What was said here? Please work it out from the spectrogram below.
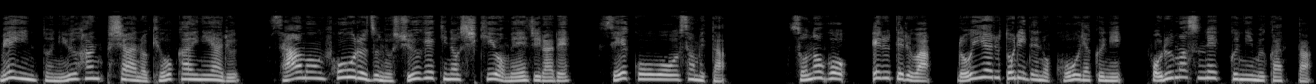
メインとニューハンプシャーの境界にあるサーモンフォールズの襲撃の指揮を命じられ、成功を収めた。その後、エルテルはロイヤルトリデの攻略にフォルマスネックに向かった。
